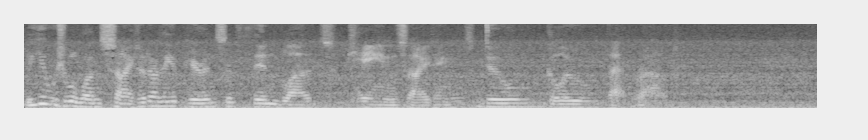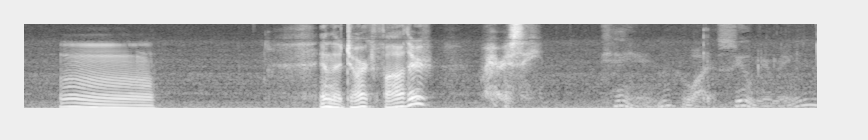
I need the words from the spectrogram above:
The usual ones cited are the appearance of thin bloods, Cain sightings, doom, gloom, that route. Hmm. And the Dark Father? Where is he? Cain, who I assume you mean,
